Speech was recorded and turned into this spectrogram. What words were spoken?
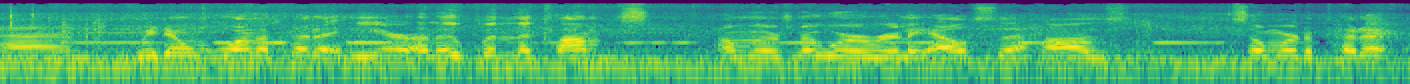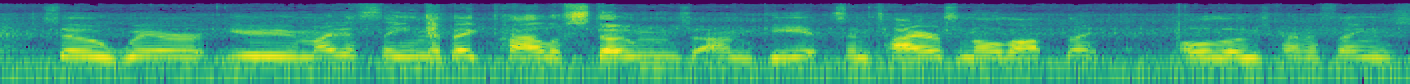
um, we don't want to put it here and open the clamps and there's nowhere really else that has somewhere to put it. So where you might have seen the big pile of stones and gates and tires and all that thing, all those kind of things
